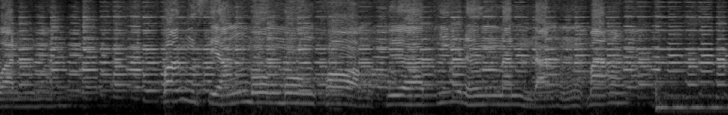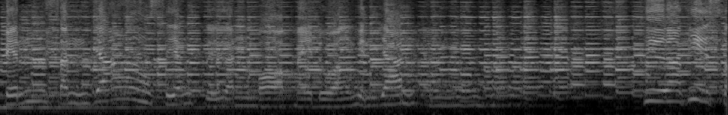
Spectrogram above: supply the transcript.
วน ฟังเสียงมงมงของเพื่อที่หนึ่งนั้นดังมา เป็นสัญญาเสียงเตือนบอกให้ดวงวิญญาณเพื่อที่ส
